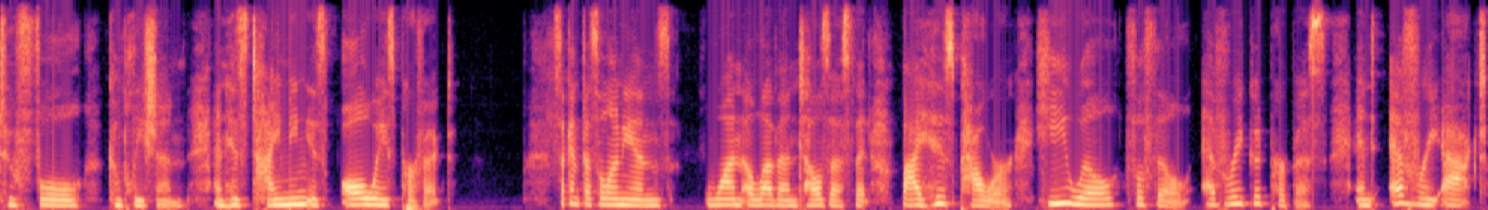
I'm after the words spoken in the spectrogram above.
to full completion, and his timing is always perfect. Second Thessalonians 1:11 tells us that by his power he will fulfill every good purpose and every act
